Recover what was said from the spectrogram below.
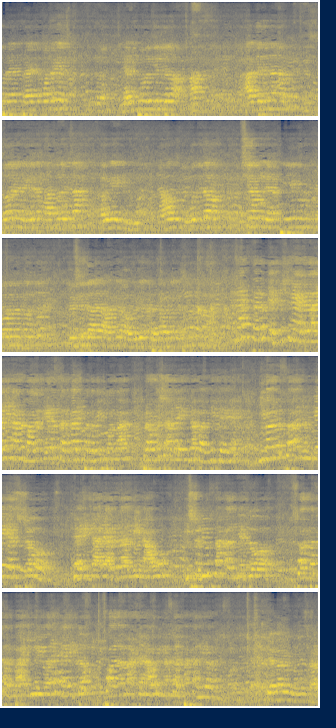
ಪ್ರಯ- ಪ್ರಯತ್ನ ಮಾಡಿದ್ರೆ ಆದ್ದರಿಂದ ಸರ್ ಹೇಳಿದ ಮಾತುಗಳಿಂದ ಅವರಿಗೆ ನಾವು ಓದಿದ ವಿಷಯವನ್ನು ನೆನಪು ಹೇಗೆ ಉಳಿದುಕೊಳ್ಳಬೇಕಂತ ತಿಳಿಸಿದ್ದಾರೆ. ಹಾಗೆ ಅವರಿಗೆ ಬಾಲಕಿಯರ ಸರ್ಕಾರಿ ಪದವಿ ಪೂರ್ವ ಪ್ರೌಢಶಾಲೆಯಿಂದ ಬಂದಿದ್ದೇನೆ. ಇವಾಗ ಸರ್ ನಮಗೆ ಎಷ್ಟು ಹೇಳಿದ್ದಾರೆ ಅದರಲ್ಲಿ ನಾವು ಇಷ್ಟು ದಿವಸ ಕಲಿತಿದ್ದು ಸ್ವಲ್ಪ ಸ್ವಲ್ಪ. ಇನ್ನು ಇವರು ಹೇಳಿದ್ದು ಫಾಲೋ ಮಾಡ್ತಾ ನಾವು ಸ್ವಲ್ಪ ಕಲಿಯೋಣ. ಎಲ್ಲರಿಗೂ ನಮಸ್ಕಾರ.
